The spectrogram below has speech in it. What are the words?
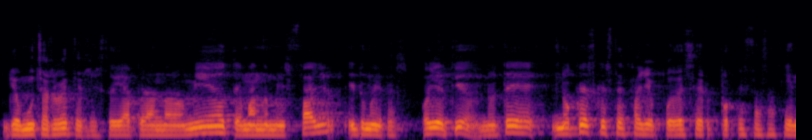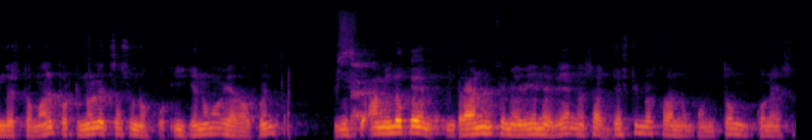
yo muchas veces estoy apelando a lo mío, te mando mis fallos y tú me dices, oye tío, ¿no, te, ¿no crees que este fallo puede ser porque estás haciendo esto mal? Porque no le echas un ojo? Y yo no me había dado cuenta. Y es que a mí lo que realmente me viene bien, o sea, yo estoy mejorando un montón con eso.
